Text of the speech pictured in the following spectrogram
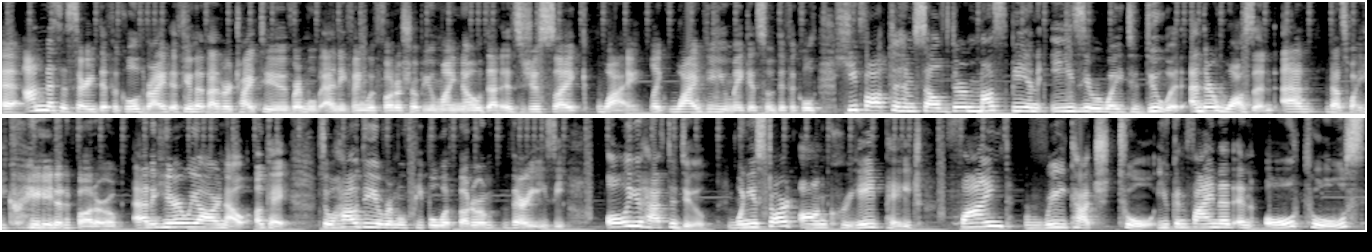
Uh, unnecessary difficult, right? If you have ever tried to remove anything with Photoshop, you might know that it's just like, why? Like, why do you make it so difficult? He thought to himself, there must be an easier way to do it. And there wasn't. And that's why he created Photoroom. And here we are now. Okay, so how do you remove people with Photoroom? Very easy. All you have to do, when you start on create page, find retouch tool. You can find it in all tools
